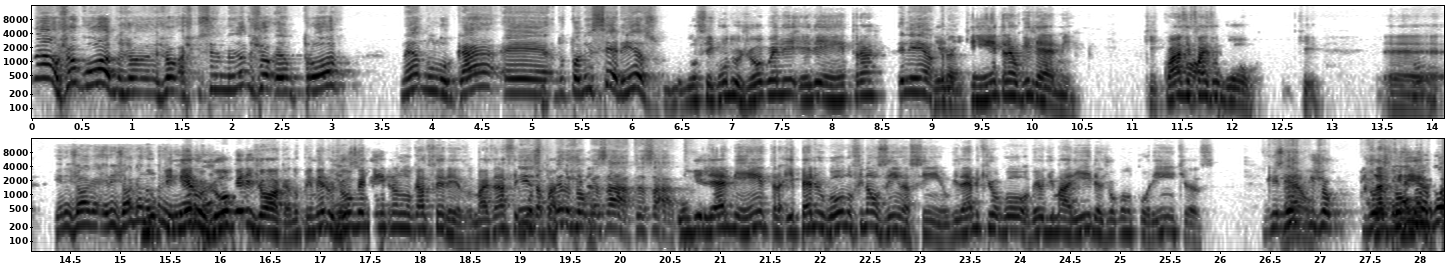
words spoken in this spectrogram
não, jogou. No, acho que, se não me engano, entrou né, no lugar é, do Toninho Cerezo. No segundo jogo, ele, ele entra. Ele entra. Ele, quem entra é o Guilherme, que quase Ó, faz o gol. Que, é... Ele joga, ele joga no, no primeiro, primeiro né? jogo ele joga. No primeiro Isso. jogo ele entra no lugar do Cerezo, mas na segunda Isso, partida, primeiro jogo, exato, exato. O Guilherme entra e perde o gol no finalzinho, assim. O Guilherme que jogou, veio de Marília, jogou no Corinthians. Guilherme que jogou, jogou, jogou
